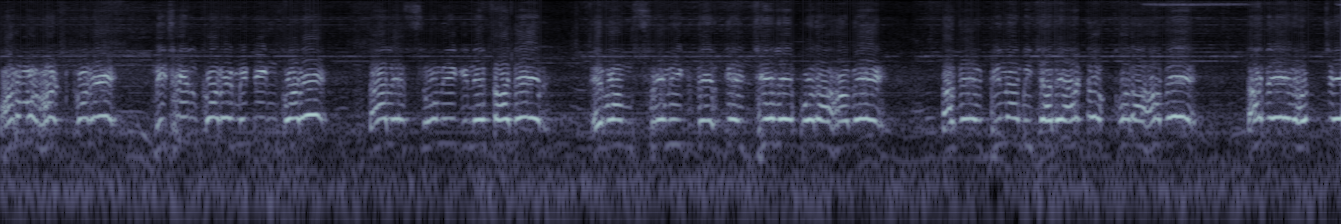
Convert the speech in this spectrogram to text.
ধর্মঘট করে, মিছিল করে, মিটিং করে, তাহলে শ্রমিক নেতাদের এবং শ্রমিকদেরকে জেলে পড়া হবে, তাদের বিনা বিচারে আটক করা হবে, তাদের হচ্ছে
